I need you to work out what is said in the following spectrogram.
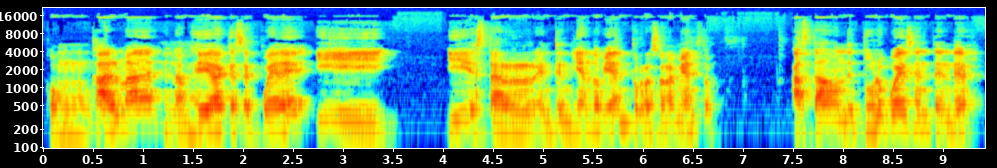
con calma en la medida que se puede y, y estar entendiendo bien tu razonamiento hasta donde tú lo puedes entender.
